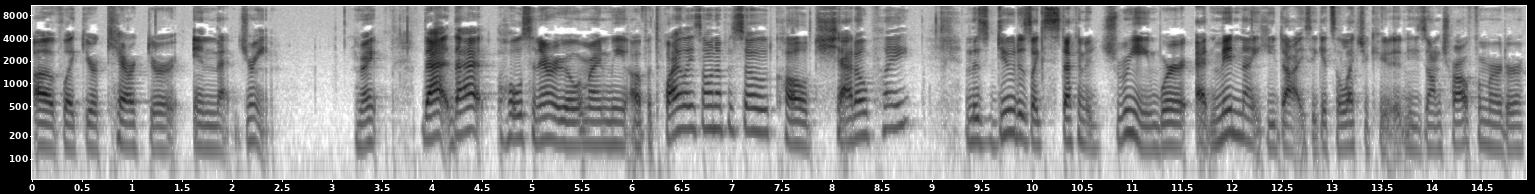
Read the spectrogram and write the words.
of like your character in that dream. Right? That that whole scenario reminded me of a Twilight Zone episode called Shadow Play and this dude is like stuck in a dream where at midnight he dies. He gets electrocuted. And he's on trial for murder.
